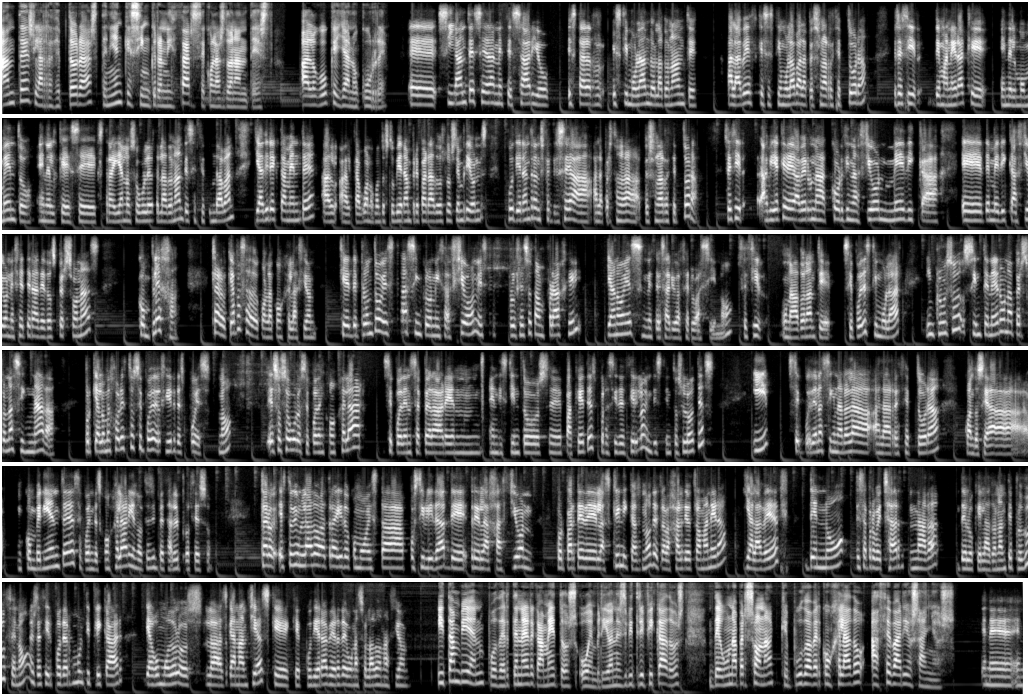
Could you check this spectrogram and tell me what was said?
Antes las receptoras tenían que sincronizarse con las donantes, algo que ya no ocurre. Eh, si antes era necesario estar estimulando la donante a la vez que se estimulaba a la persona receptora, es decir, de manera que en el momento en el que se extraían los óvulos de la donante y se fecundaban, ya directamente, al, bueno, cuando estuvieran preparados los embriones, pudieran transferirse a, la persona, receptora. Es decir, había que haber una coordinación médica, eh, de medicación, etcétera, de dos personas compleja. Claro, ¿qué ha pasado con la congelación? Que de pronto esta sincronización, este proceso tan frágil, ya no es necesario hacerlo así, ¿no? Es decir, una donante se puede estimular incluso sin tener una persona asignada, porque a lo mejor esto se puede decir después, ¿no? Esos óvulos se pueden congelar, se pueden separar en, distintos eh, paquetes, por así decirlo, en distintos lotes, y se pueden asignar a la receptora cuando sea conveniente, se pueden descongelar y entonces empezar el proceso. Claro, esto de un lado ha traído como esta posibilidad de relajación por parte de las clínicas, ¿no? De trabajar de otra manera y a la vez de no desaprovechar nada de lo que la donante produce, ¿no? Es decir, poder multiplicar de algún modo los, las ganancias que, que pudiera haber de una sola donación. Y también poder tener gametos o embriones vitrificados de una persona que pudo haber congelado hace varios años. En, eh,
